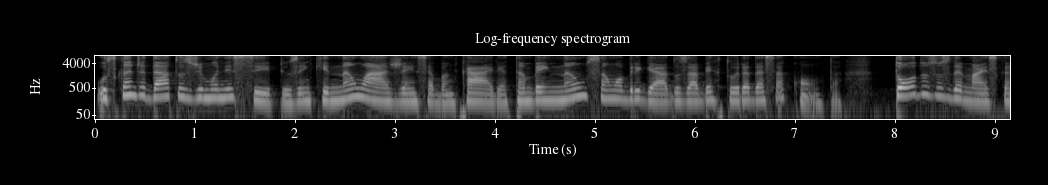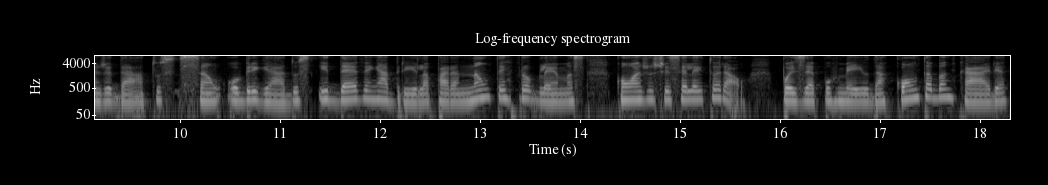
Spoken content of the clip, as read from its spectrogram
Os candidatos de municípios em que não há agência bancária também não são obrigados à abertura dessa conta. Todos os demais candidatos são obrigados e devem abri-la para não ter problemas com a Justiça Eleitoral, pois é por meio da conta bancária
